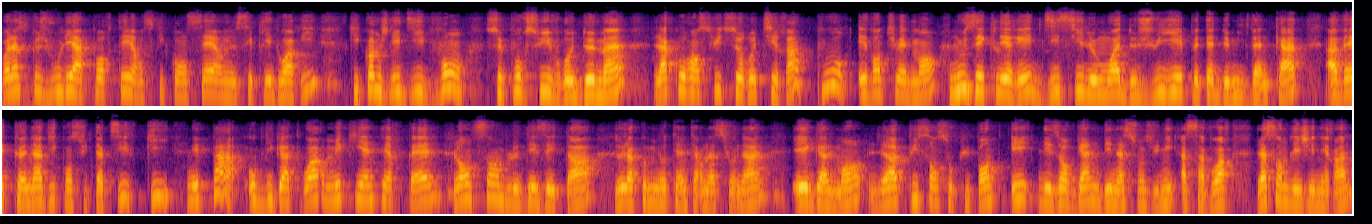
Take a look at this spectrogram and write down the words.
Voilà ce que je voulais apporter en ce qui concerne ces plaidoiries, qui, comme je l'ai dit, vont se poursuivre demain. La Cour ensuite se retirera pour éventuellement nous éclairer d'ici le mois de juillet, peut-être 2024, avec un avis consultatif qui n'est pas obligatoire, mais qui interpelle l'ensemble des États, de la communauté internationale et également la puissance occupante et les organes des Nations Unies, à savoir l'Assemblée générale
